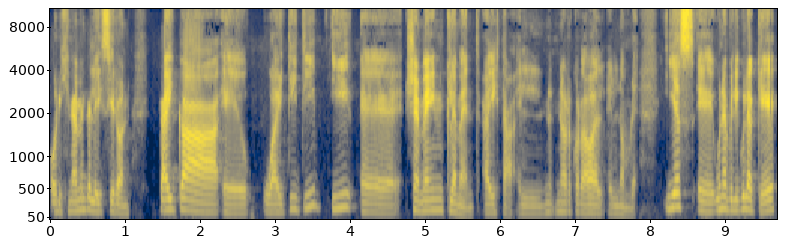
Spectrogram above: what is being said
originalmente la hicieron Taika eh, Waititi y eh, Clement, ahí está, no recordaba el, nombre. Y es eh, una película que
